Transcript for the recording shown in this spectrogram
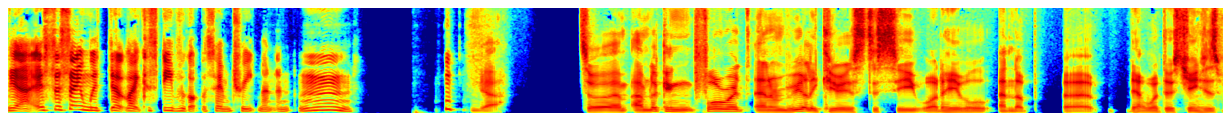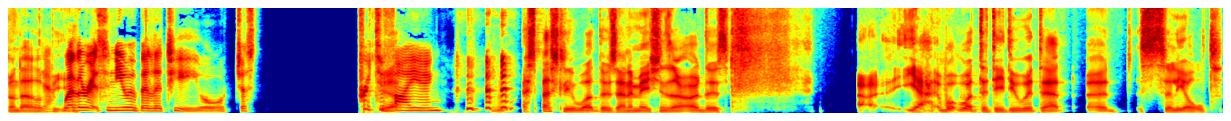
yeah. It's the same with like because Steve got the same treatment and mm, yeah. So um, I'm looking forward, and I'm really curious to see what he will end up. Uh, yeah, what those changes when that'll yeah. be. whether it's a new ability or just prettifying. especially what those animations are. Are those? Uh, yeah. What what did they do with that uh, silly old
